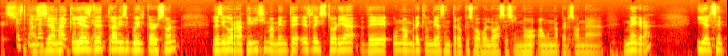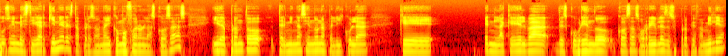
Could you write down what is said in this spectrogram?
Eso. Está en la Así se llama. Y es de. Travis Wilkerson. Les digo rapidísimamente, es la historia de un hombre que un día se enteró que su abuelo asesinó a una persona negra Y él se puso a investigar quién era esta persona y cómo fueron las cosas. Y de pronto termina siendo una película que en la que él va descubriendo cosas horribles de su propia familia,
